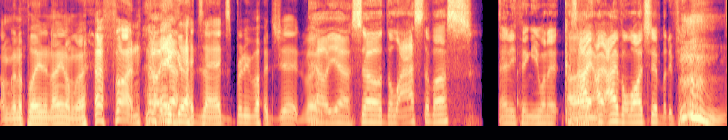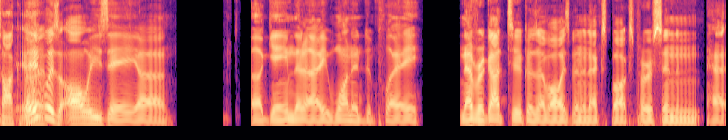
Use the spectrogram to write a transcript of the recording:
I'm gonna play tonight. I'm gonna have fun. Hell Like, yeah. that's that's pretty much it. But Hell yeah. So The Last of Us. Anything you want to? Because Um, I, I I haven't watched it, but if you talk about it, it was always a uh, a game that I wanted to play. Never got to because I've always been an Xbox person and ha-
